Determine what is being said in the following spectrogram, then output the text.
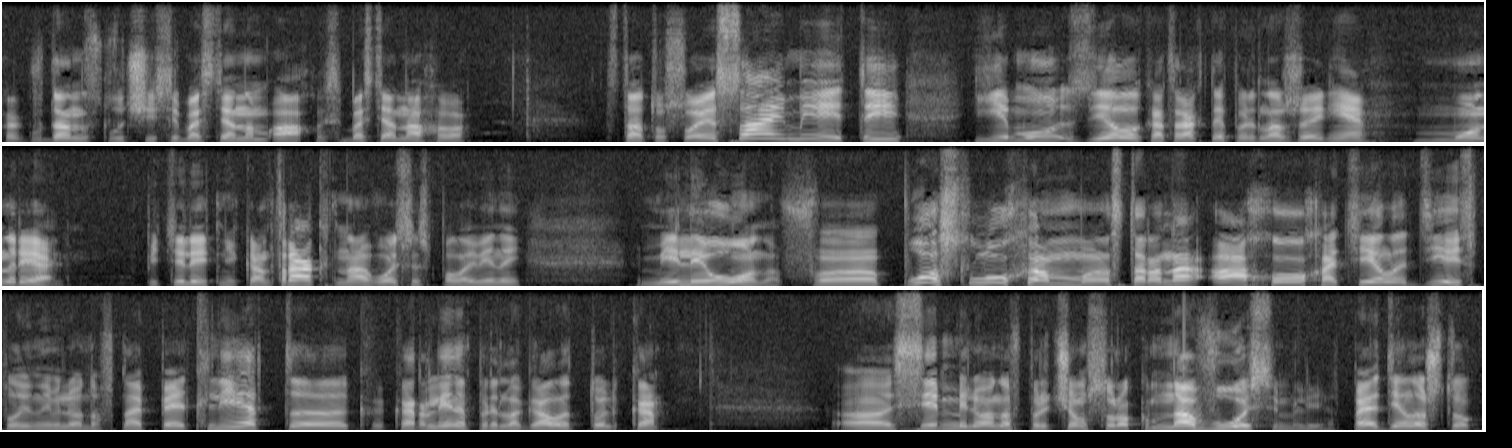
как в данном случае Себастьяном Ахо. Себастьян Ахо статус ОСА имеет, и ему сделал контрактное предложение Монреаль. Пятилетний контракт на 8,5 миллионов. Э, по слухам, сторона Ахо хотела 9,5 миллионов на 5 лет. Э, Каролина предлагала только 7 э, миллионов, причем сроком на 8 лет. Понятное дело, что,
